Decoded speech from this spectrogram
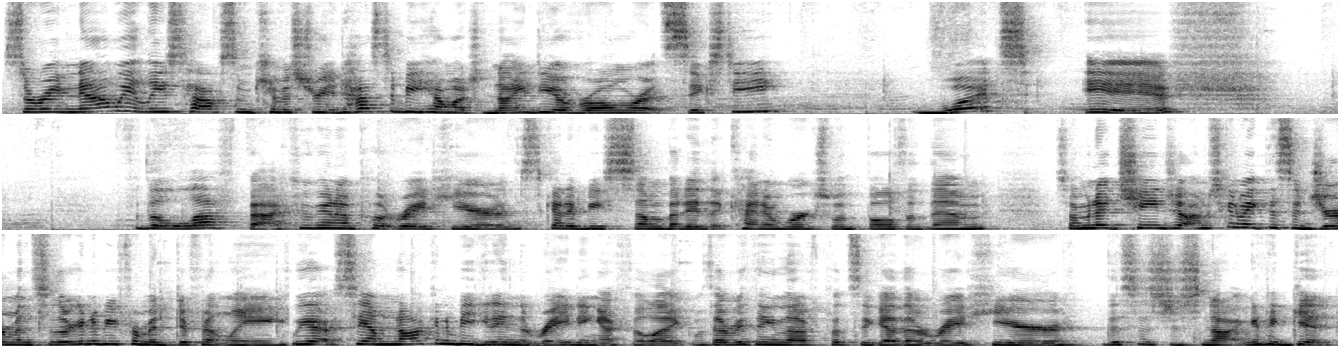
So right now we at least have some chemistry. It has to be how much, 90 overall and we're at 60? What if, for the left back, who are gonna put right here? This gotta be somebody that kind of works with both of them. So I'm gonna change it, I'm just gonna make this a German, so they're gonna be from a different league. We got, see, I'm not gonna be getting the rating, I feel like. With everything that I've put together right here, this is just not gonna get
